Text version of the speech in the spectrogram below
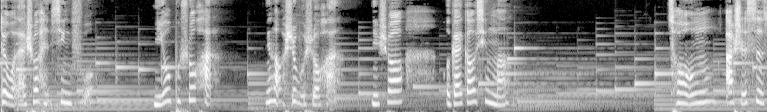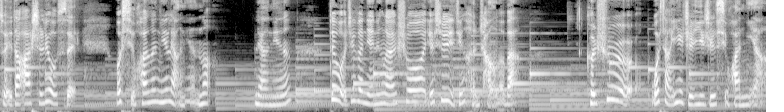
对我来说很幸福。你又不说话，你老是不说话，你说我该高兴吗？从二十四岁到二十六岁，我喜欢了你两年呢。两年，对我这个年龄来说，也许已经很长了吧。可是我想一直一直喜欢你啊。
